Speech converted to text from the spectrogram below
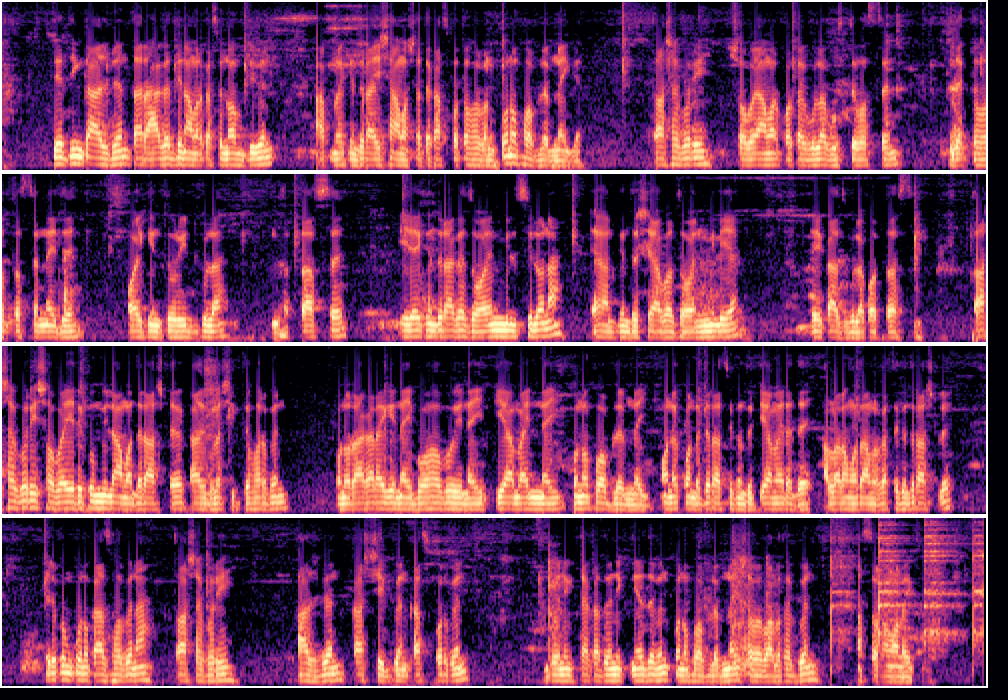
যে দিনকে আসবেন, তার আগের দিন আমার কাছে নখ দিবেন। আপনারা কিন্তু আইসা আমার সাথে কাজ করতে পারবেন, কোনো প্রবলেম নাই তো আশা করি সবাই আমার কথাগুলা বুঝতে পারছেন, দেখতে পারতেছেন এই যে, হয় কিন্তু রিটগুলা ঘাটতে আসছে। এরা কিন্তু আগে জয়েন্ট মিল ছিল না, এখন কিন্তু সে আবার জয়েন্ট মিলিয়ে এই কাজগুলা করতে আসছে। তো আশা করি সবাই এরকম মিলে আমাদের আসলে কাজগুলো শিখতে পারবেন। কোনো রাগারাগি নাই, বহাবহি নাই, টিয়া মাইন নাই, কোনো প্রবলেম নাই। অনেক কন্ট্রাক্টর আছে কিন্তু টিয়া মাইরা দেয়, আল্লাহর রহমতে আমার কাছে কিন্তু আসলে এরকম কোনো কাজ হবে না। তো আশা করি আসবেন, কাজ শিখবেন, কাজ করবেন। দৈনিক টাকা দৈনিক নিয়ে যাবেন, কোনো প্রবলেম নাই, সবাই ভালো থাকবেন। আসসালামু আলাইকুম।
